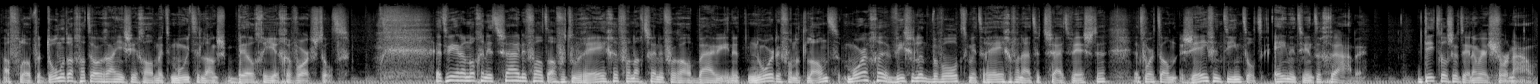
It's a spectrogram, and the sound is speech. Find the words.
Afgelopen donderdag had Oranje zich al met moeite langs België geworsteld. Het weer dan nog in het zuiden valt af en toe regen. Vannacht zijn er vooral buien in het noorden van het land. Morgen wisselend bewolkt met regen vanuit het zuidwesten. Het wordt dan 17 tot 21 graden. Dit was het NOS Journaal.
